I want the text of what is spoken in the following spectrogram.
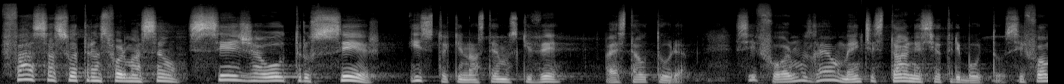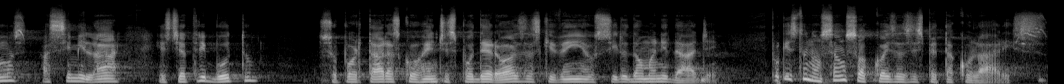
faça a sua transformação, seja outro ser. Isto é que nós temos que ver a esta altura. Se formos realmente estar nesse atributo, se formos assimilar este atributo, suportar as correntes poderosas que vêm em auxílio da humanidade. Porque isto não são só coisas espetaculares,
